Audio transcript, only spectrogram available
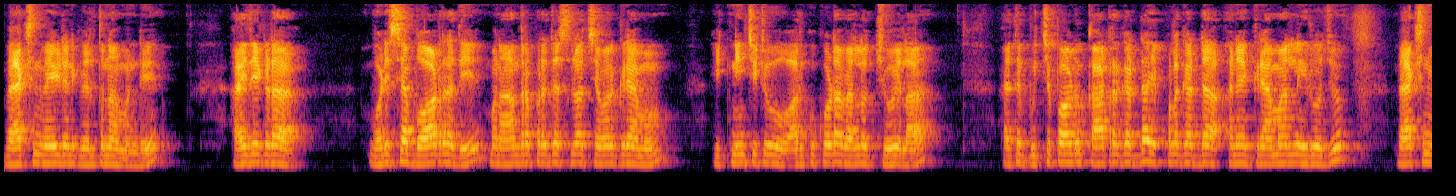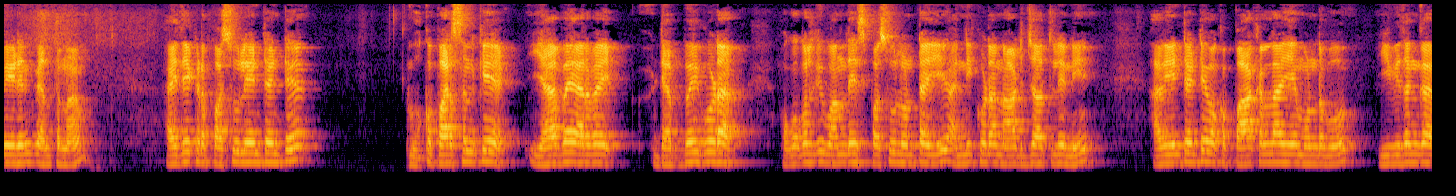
వ్యాక్సిన్ వేయడానికి వెళ్తున్నామండి. అయితే ఇక్కడ ఒడిశా బార్డర్ అది మన ఆంధ్రప్రదేశ్లో చివరి గ్రామం. ఇటు నుంచి ఇటు అరకు కూడా వెళ్ళొచ్చు ఇలా. అయితే బుచ్చిపాడు కాటరగడ్డ ఇప్పలగడ్డ అనే గ్రామాలను ఈరోజు వ్యాక్సిన్ వేయడానికి వెళ్తున్నాం. అయితే ఇక్కడ పశువులు ఏంటంటే ఒక పర్సన్కే యాభై అరవై డెబ్బై కూడా ఒక్కొక్కరికి వంద వేసి పశువులు ఉంటాయి. అన్నీ కూడా నాటు జాతులేని. అవి ఏంటంటే ఒక పాకల్లా ఏమి ఉండవు. ఈ విధంగా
